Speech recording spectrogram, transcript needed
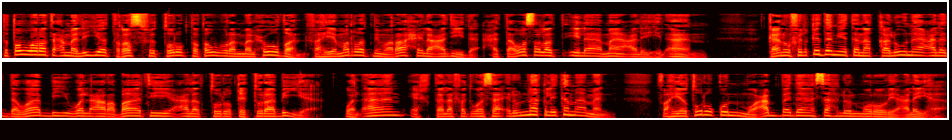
تطورت عملية رصف الطرق تطورا ملحوظا فهي مرت بمراحل عديدة حتى وصلت إلى ما عليه الآن. كانوا في القدم يتنقلون على الدواب والعربات على الطرق الترابية. والآن اختلفت وسائل النقل تماما فهي طرق معبدة سهل المرور عليها.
